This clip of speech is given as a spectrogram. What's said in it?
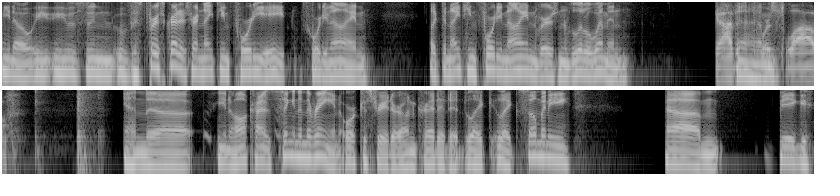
you know he, he was in his first credits were in 1948 49 like the 1949 version of little women God, this Um, poor slob. and uh you know all kinds of singing in the rain orchestrator uncredited like like so many um big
